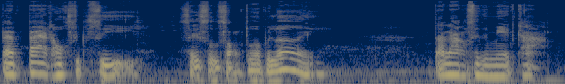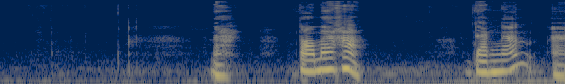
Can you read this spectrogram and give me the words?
แปดแปดหกสิบสี่ใส่ศูนย์สองตัวไปเลย ตารางเซนติเมตรค่ะ นะ ต่อมาค่ะ ดังนั้น อ่า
